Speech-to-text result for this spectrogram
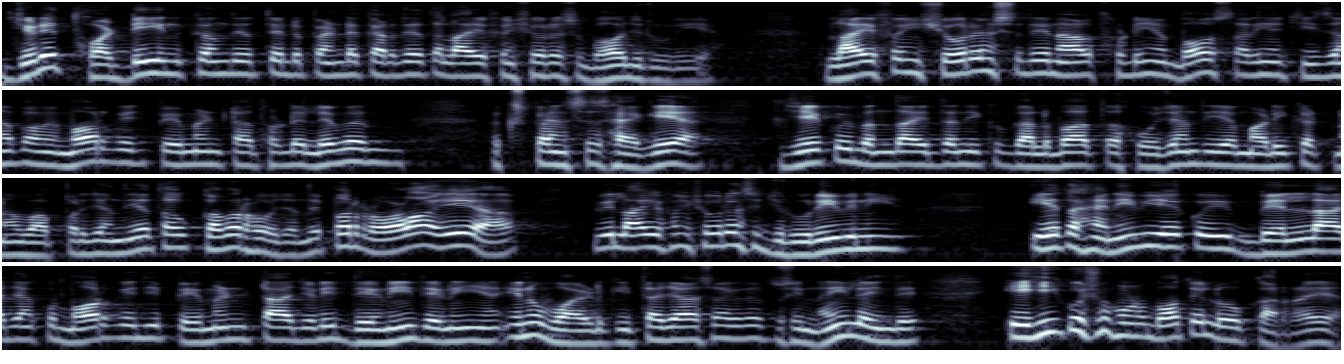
ਜਿਹੜੇ ਤੁਹਾਡੀ ਇਨਕਮ ਦੇ ਉੱਤੇ ਡਿਪੈਂਡ ਕਰਦੇ ਆ, ਤਾਂ ਲਾਈਫ ਇੰਸ਼ੋਰੈਂਸ ਬਹੁਤ ਜ਼ਰੂਰੀ ਆ। ਲਾਈਫ ਇੰਸ਼ੋਰੈਂਸ ਦੇ ਨਾਲ ਤੁਹਾਡੀਆਂ ਬਹੁਤ ਸਾਰੀਆਂ ਚੀਜ਼ਾਂ, ਭਾਵੇਂ ਮਾਰਗੇਜ ਪੇਮੈਂਟ ਆ, ਤੁਹਾਡੇ ਲਿਵਿੰਗ ਐਕਸਪੈਂਸਸ ਹੈਗੇ ਆ, ਜੇ ਕੋਈ ਬੰਦਾ ਇਦਾਂ ਦੀ ਕੋਈ ਗੱਲਬਾਤ ਹੋ ਜਾਂਦੀ ਹੈ ਮਾੜੀ ਘਟਨਾ ਵਾਪਰ ਜਾਂਦੀ ਹੈ ਤਾਂ ਉਹ ਕਵਰ ਹੋ ਜਾਂਦੇ ਪਰ ਰੌਲਾ ਇਹ ਆ ਵੀ ਲਾਈਫ ਇੰਸ਼ੋਰੈਂਸ ਜ਼ਰੂਰੀ ਵੀ ਨਹੀਂ ਹੈ ਇਹ ਤਾਂ ਹੈ ਨਹੀਂ ਵੀ ਇਹ ਕੋਈ ਬਿੱਲ ਆ ਜਾਂ ਕੋਈ ਮਾਰਗੇਜ ਦੀ ਪੇਮੈਂਟ ਆ ਜਿਹੜੀ ਦੇਣੀ ਦੇਣੀ ਆ, ਇਹਨੂੰ ਅਵੋਇਡ ਕੀਤਾ ਜਾ ਸਕਦਾ, ਤੁਸੀਂ ਨਹੀਂ ਲੈਂਦੇ। ਇਹੀ ਕੁਝ ਹੁਣ ਬਹੁਤੇ ਲੋਕ ਕਰ ਰਹੇ ਆ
